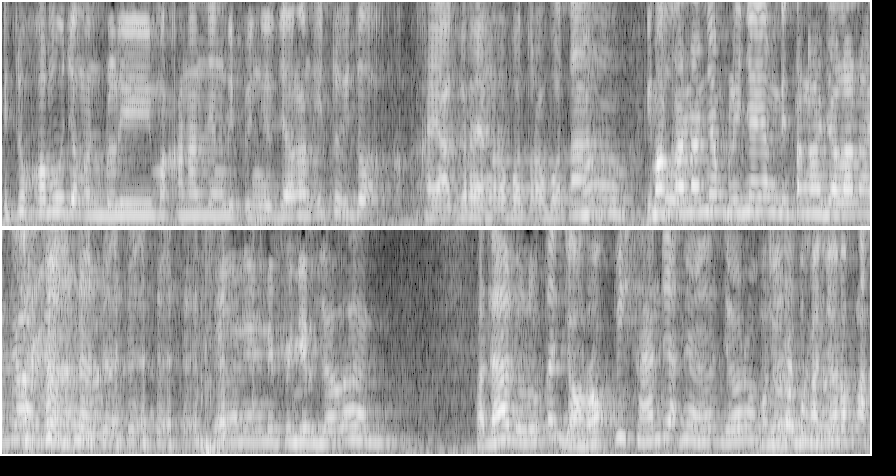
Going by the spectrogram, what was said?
itu kamu jangan beli makanan yang di pinggir jalan itu itu kayak agar yang robot-robotan Heeh. itu Makanannya belinya yang di tengah jalan aja. jangan. Yang di pinggir jalan. padahal dulu teh jorok pisan dia Ya, jorok. maksudnya bukan jorok lah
